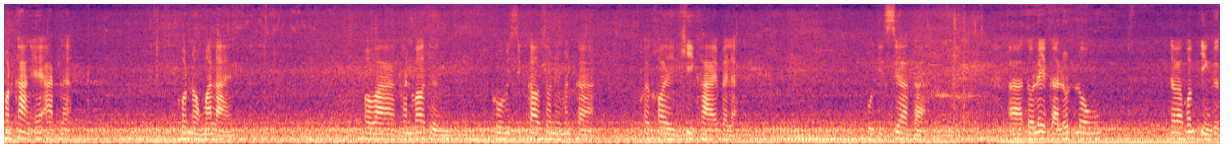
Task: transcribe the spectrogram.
ค่อนข้างแออัดแหละคนออกมาหลาย เพราะว่าคันว่าถึงโควิด -19 ช่วงนี้มันก็ค่อยๆคลี่คายไปแหละผู้ติดเชื้อก็อ่าตัวเลขก็ลดลง แต่ว่าความจริงคือ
